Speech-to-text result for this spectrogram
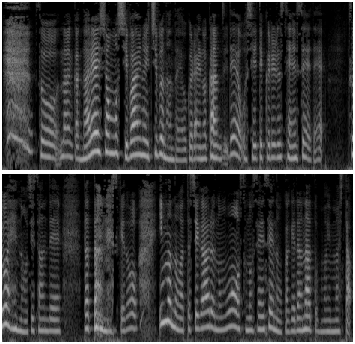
そう、なんかナレーションも芝居の一部なんだよぐらいの感じで教えてくれる先生で、すごい変なおじさんで、だったんですけど、今の私があるのもその先生のおかげだなと思いました。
